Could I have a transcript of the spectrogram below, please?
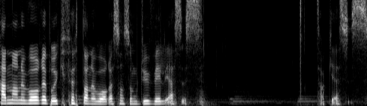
hendene våre, bruk føttene våre sånn som du vil, Jesus. Takk, Jesus.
